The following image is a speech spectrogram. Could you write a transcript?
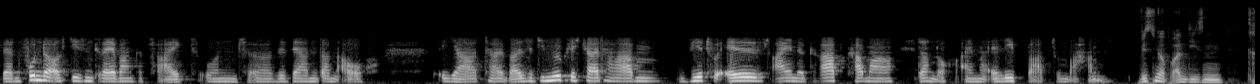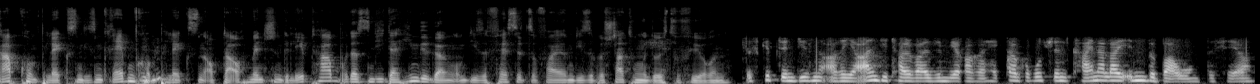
werden Funde aus diesen Gräbern gezeigt und äh, wir werden dann auch ja teilweise die Möglichkeit haben, virtuell eine Grabkammer dann noch einmal erlebbar zu machen. Wissen wir, ob an diesen Grabkomplexen, diesen Gräbenkomplexen, mhm. ob da auch Menschen gelebt haben oder sind die da hingegangen, um diese Feste zu feiern, um diese Bestattungen durchzuführen? Es gibt in diesen Arealen, die teilweise mehrere Hektar groß sind, keinerlei Innenbebauung bisher,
